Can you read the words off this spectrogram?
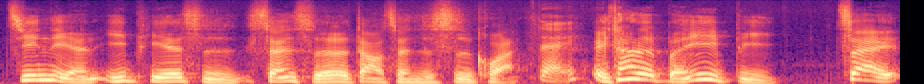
今年 EPS 三十二到三十四块，对，哎，它的本益比在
